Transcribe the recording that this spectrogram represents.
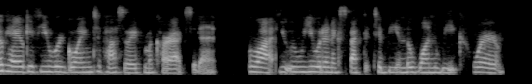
okay like if you were going to pass away from a car accident what you you wouldn't expect it to be in the one week where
